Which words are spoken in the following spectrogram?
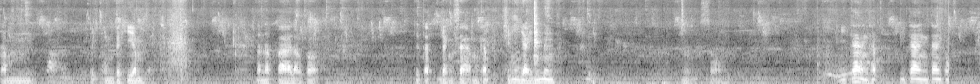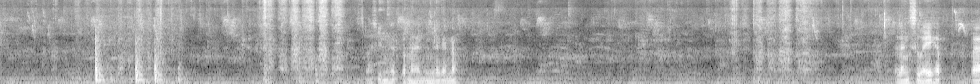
ทำเป็ดผงกระเทียมสำหรับปลาเราก็ จะตัดแบ่งสามครับ ชิ้นใหญ่นิดนึงหนึ่งสองมีก้างครับ มีก้างก้างตรงต่อชิ้นประมาณนี้แล้วกันเนาะกำลังสวยครับ ปลา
